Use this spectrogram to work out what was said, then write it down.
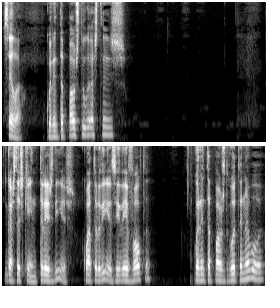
sei lá, 40 paus tu gastas Gastas que em 3 dias, 4 dias, e volta, 40 paus de gota na boa.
